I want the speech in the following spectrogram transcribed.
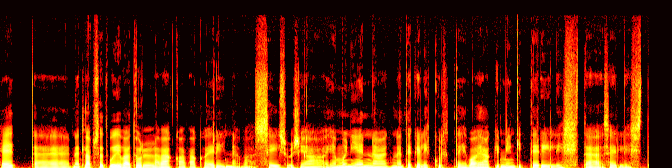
et äh, need lapsed võivad olla väga-väga erinevas seisus ja, ja mõni enneaegne tegelikult ei vajagi mingit erilist sellist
